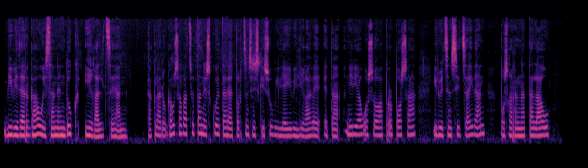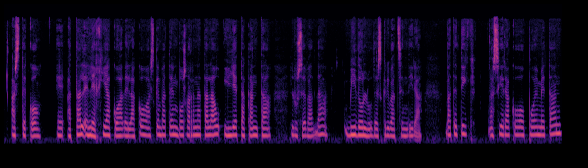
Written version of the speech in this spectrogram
Bi bider gau izanen duk igaltzean. Eta, klaro, gauza batzuetan eskuetara etortzen zaizkizu bilei biligabe, eta niri hau oso aproposa iruditzen zitzaidan, bosgarren atalau azteko e, atal elegiakoa delako, azken baten bosgarren atal hau hileta kanta luze bat da, bidolu deskribatzen dira. Batetik, hasierako poemetan,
